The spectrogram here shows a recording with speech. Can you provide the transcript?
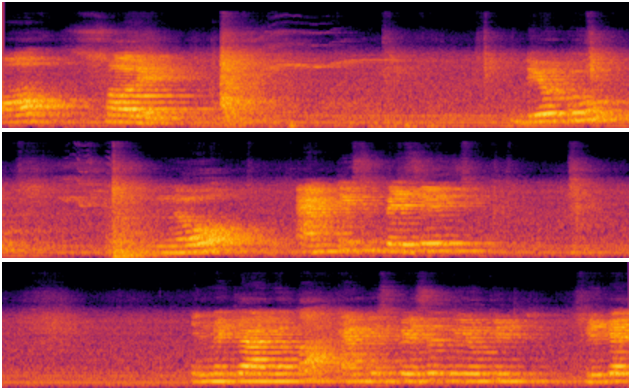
of solid due to no empty spaces इनमें क्या नहीं होता? एम्प्टी स्पेसेस नहीं होती, ठीक है?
